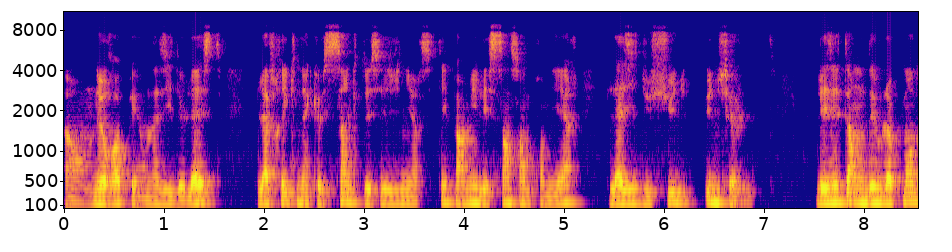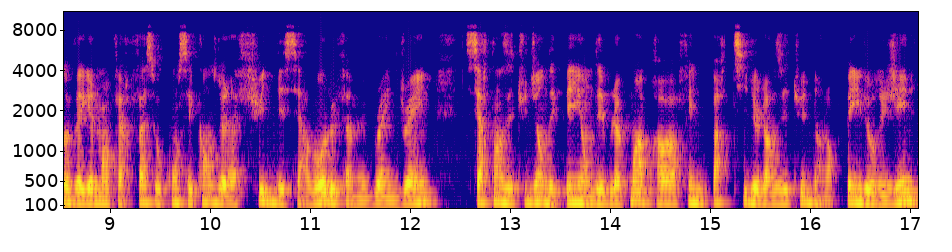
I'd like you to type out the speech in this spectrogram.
en Europe et en Asie de l'Est. L'Afrique n'a que 5 de ces universités parmi les 500 premières, l'Asie du Sud une seule. Les États en développement doivent également faire face aux conséquences de la fuite des cerveaux, le fameux brain drain. Certains étudiants des pays en développement, après avoir fait une partie de leurs études dans leur pays d'origine,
